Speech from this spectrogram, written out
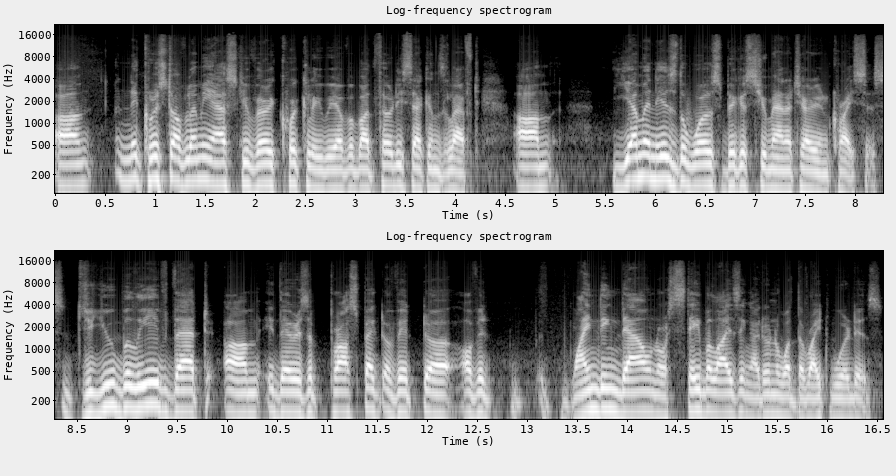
Um, Nick Kristof, let me ask you very quickly. We have about 30 seconds left. Um, Yemen is the world's biggest humanitarian crisis. Do you believe that um, there is a prospect of it uh, of it winding down or stabilizing? I don't know what the right word is.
